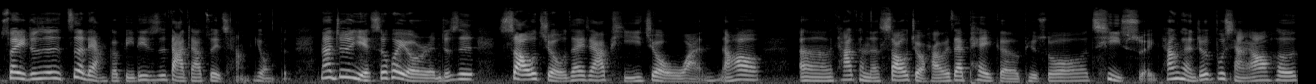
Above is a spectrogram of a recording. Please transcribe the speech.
所以就是这两个比例就是大家最常用的，那就是也是会有人就是烧酒再加啤酒玩，然后嗯、呃，他可能烧酒还会再配个比如说汽水，他们可能就不想要喝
